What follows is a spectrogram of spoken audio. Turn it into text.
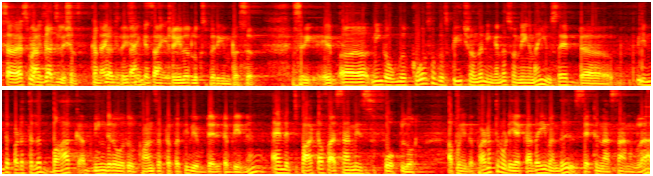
sir. Yes, ma'am. Congratulations. Thank you, Congratulations. thank you, thank you. Trailer looks very impressive. சரி uh, நீங்க உங்க கோர்ஸ் ஆஃப் த ஸ்பீச் வந்து நீங்க என்ன சொன்னீங்கன்னா யூ செட் இந்த படத்துல பாக் அப்படிங்கிற ஒரு கான்செப்டை பத்தி we've dealt அப்படின்னு and it's part of Assamese folklore அப்போ இந்த படத்தினுடைய கதை வந்து செட் இன் அசாம்ங்களா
